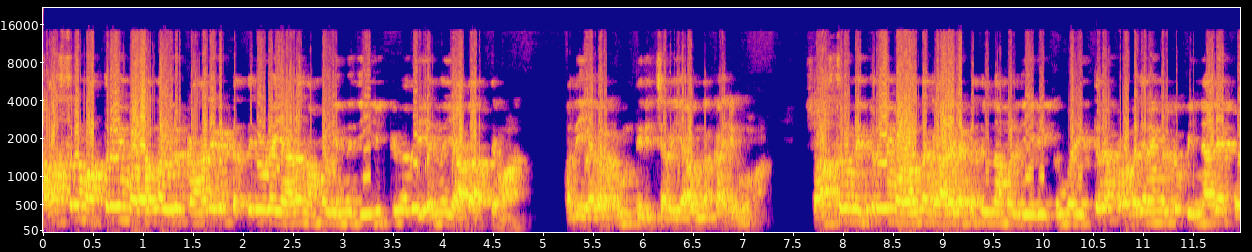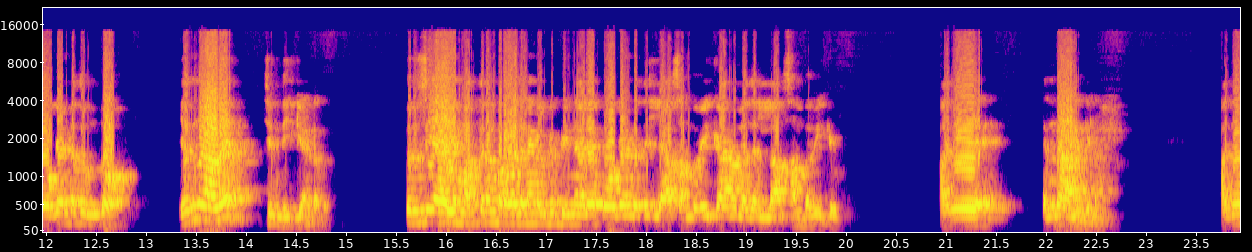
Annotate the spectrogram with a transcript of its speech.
ശാസ്ത്രം അത്രയും വളർന്ന ഒരു കാലഘട്ടത്തിലൂടെയാണ് നമ്മൾ ഇന്ന് ജീവിക്കുന്നത് എന്ന് യാഥാർത്ഥ്യമാണ്. അത് ഏവർക്കും തിരിച്ചറിയാവുന്ന കാര്യവുമാണ്. ശാസ്ത്രം ഇത്രയും വളർന്ന കാലഘട്ടത്തിൽ നമ്മൾ ജീവിക്കുമ്പോൾ ഇത്തരം പ്രവചനങ്ങൾക്ക് പിന്നാലെ പോകേണ്ടതുണ്ടോ എന്നാണ് ചിന്തിക്കേണ്ടത്. തീർച്ചയായും അത്തരം പ്രവചനങ്ങൾക്ക് പിന്നാലെ പോകേണ്ടതില്ല സംഭവിക്കാനുള്ളതെല്ലാം സംഭവിക്കും. അത് എന്താണെങ്കിലും. അത്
